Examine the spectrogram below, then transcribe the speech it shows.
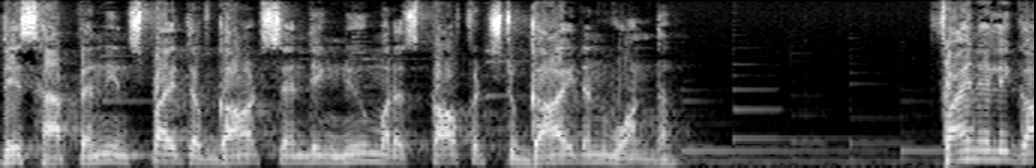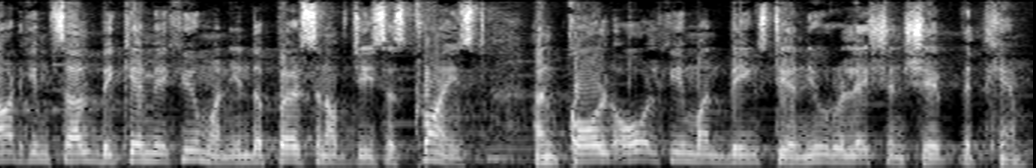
This happened in spite of God sending numerous prophets to guide and warn them. Finally, God Himself became a human in the person of Jesus Christ and called all human beings to a new relationship with Him.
